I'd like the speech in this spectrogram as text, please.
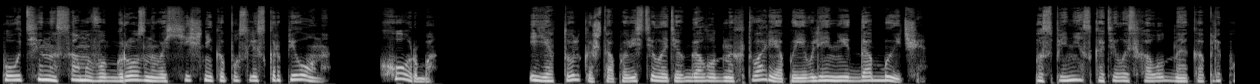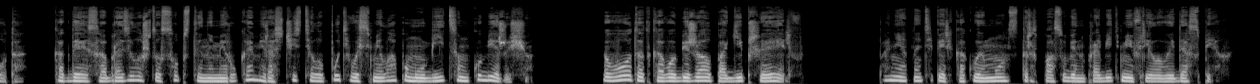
Паутина самого грозного хищника после Скорпиона — Хорба. И я только что оповестил этих голодных тварей о появлении добычи. По спине скатилась холодная капля пота, когда я сообразила, что собственными руками расчистила путь восьмилапым убийцам к убежищу. Вот от кого бежал погибший эльф. Понятно теперь, какой монстр способен пробить мифриловый доспех.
